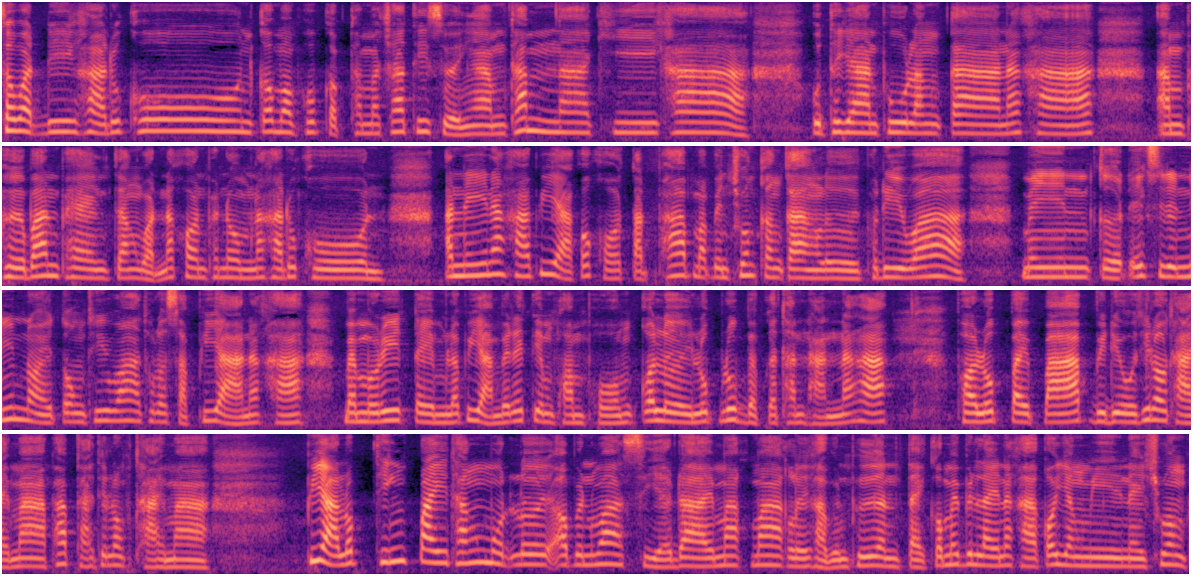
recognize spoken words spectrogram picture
สวัสดีค่ะทุกคนก็มาพบกับธรรมชาติที่สวยงามถ้ำนาคีค่ะ อุทยานภูลังกานะคะอำเภอบ้านแพงจังหวัดนครพนมนะคะ ทุกคน อันนี้นะคะพี่อยากก็ขอตัดภาพมาเป็นช่วงกลางๆ เลย พอดีว่ามีเกิดอุบิเหตุนิดหน่อยตรงที่ว่าโทรศัพท์พี่หยานะคะเมมโมรี่เต็มแล้วพี่หยาไม่ได้เตรียมความพร้อมก็เลยลบรูปแบบกระทันหันนะคะ พอลบไปปั๊บวิดีโอที่เราถ่ายมาภาพถ่ายที่เราถ่ายมา พี่อย่าลบทิ้งไปทั้งหมดเลย เอาเป็นว่าเสียดายมากๆเลยค่ะเพื่อนๆแต่ก็ไม่เป็นไรนะคะ ก็ยังมีในช่วง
